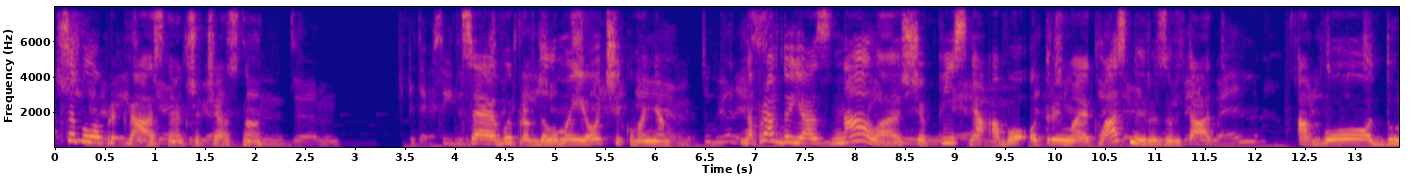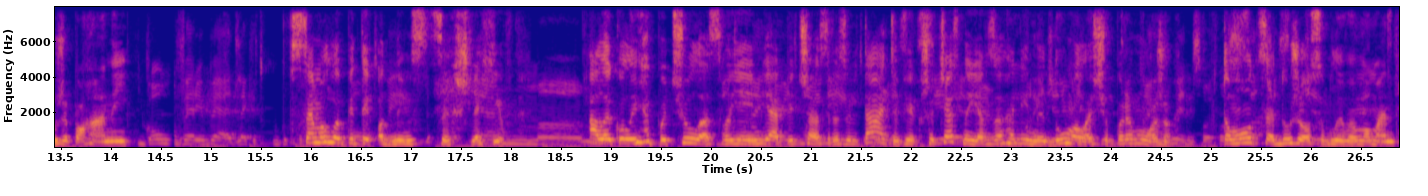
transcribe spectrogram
Це було прекрасно, якщо чесно. Це виправдало мої очікування. Направду я знала, що пісня або отримає класний результат, або дуже поганий. Все могло піти одним з цих шляхів. Але коли я почула своє ім'я під час результатів, якщо чесно, я взагалі не думала, що переможу. Тому це дуже особливий момент.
